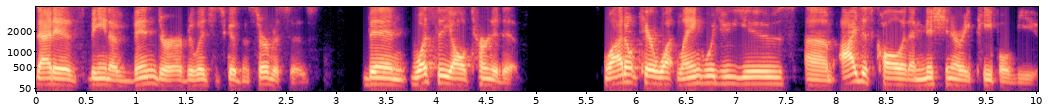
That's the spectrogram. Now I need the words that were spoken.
that is being a vendor of religious goods and services, then what's the alternative? Well, I don't care what language you use. Um, I just call it a missionary people view.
